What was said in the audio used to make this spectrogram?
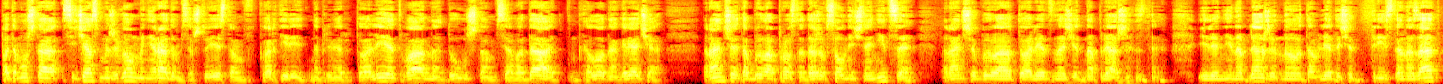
потому что сейчас мы живем, мы не радуемся, что есть там в квартире, например, туалет, ванна, душ, там вся вода, холодная, горячая. Раньше это было просто, даже в солнечной Ницце, раньше было туалет, значит, на пляже, или не на пляже, но там лет еще 300 назад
